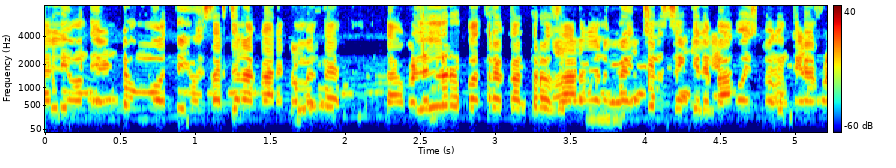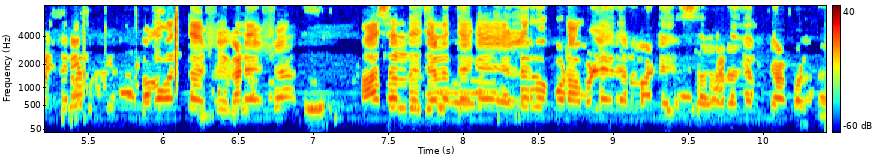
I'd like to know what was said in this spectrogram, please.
ಅಲ್ಲಿ ಒಂದು ಎಂಟು ಮೂವತ್ತಿಗೆ ವಿಸರ್ಜನಾ ಕಾರ್ಯಕ್ರಮ ತಾವೆಲ್ಲರೂ ಪತ್ರಕರ್ತರು ಸಾರ್ವಜನಿಕರು ಹೆಚ್ಚಿನ ಸಂಖ್ಯೆಯಲ್ಲಿ ಭಾಗವಹಿಸಬೇಕಂತ ಹೇಳ್ಕೊಳ್ತೀನಿ. ಭಗವಂತ ಶ್ರೀ ಗಣೇಶ, ಹಾಸನದ ಜನತೆಗೆ ಎಲ್ಲರೂ ಕೂಡ ಒಳ್ಳೆಯದನ್ನು ಮಾಡಿ ಅಂತ ಕೇಳ್ಕೊಳ್ತಾ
